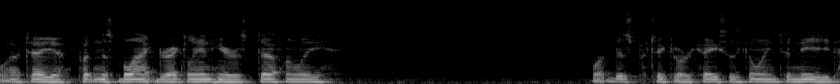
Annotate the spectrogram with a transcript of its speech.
Well, I tell you, putting this black directly in here is definitely what this particular case is going to need.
